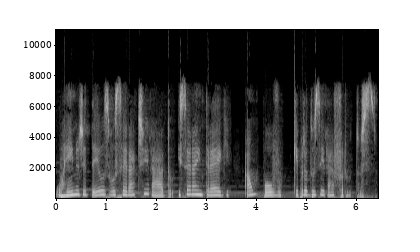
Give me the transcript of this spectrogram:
o reino de Deus vos será tirado e será entregue a um povo que produzirá frutos.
